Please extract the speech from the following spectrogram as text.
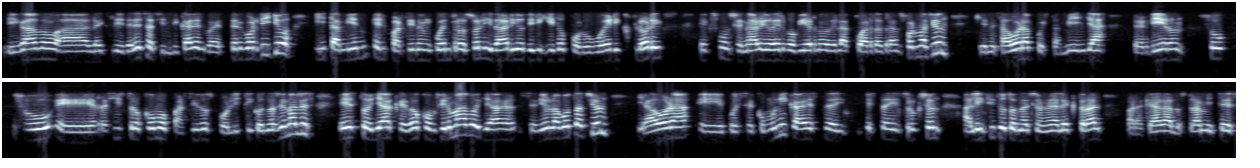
ligado a la ex lideresa sindical el Baester Gordillo y también el Partido Encuentro Solidario dirigido por Hugo Eric Flores, exfuncionario del gobierno de la Cuarta Transformación, quienes ahora pues también ya perdieron su su eh, registro como partidos políticos nacionales. Esto ya quedó confirmado, ya se dio la votación y ahora eh, pues se comunica este, esta instrucción al Instituto Nacional Electoral para que haga los trámites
